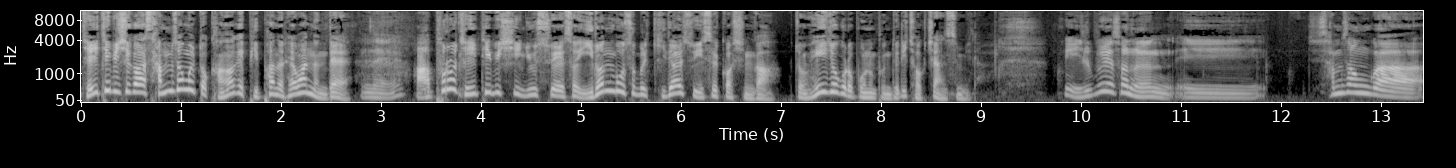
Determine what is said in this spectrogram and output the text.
JTBC가 삼성을 또 강하게 비판을 해왔는데 네. 앞으로 JTBC 뉴스에서 이런 모습을 기대할 수 있을 것인가 좀 회의적으로 보는 분들이 적지 않습니다. 그 일부에서는 이 삼성과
